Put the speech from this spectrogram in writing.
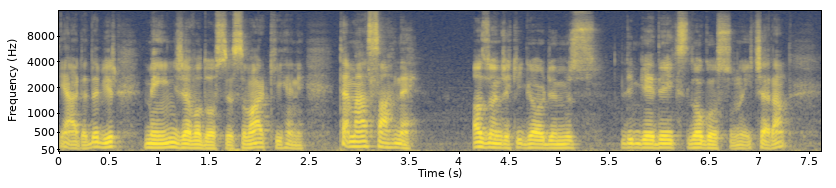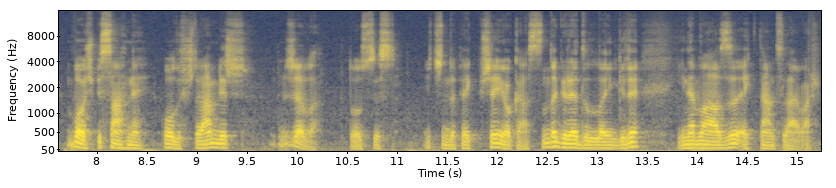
yerde de bir main Java dosyası var ki hani temel sahne az önceki gördüğümüz libgdx logosunu içeren boş bir sahne oluşturan bir Java dosyası. İçinde pek bir şey yok aslında. Gradle ile ilgili yine bazı eklentiler var.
